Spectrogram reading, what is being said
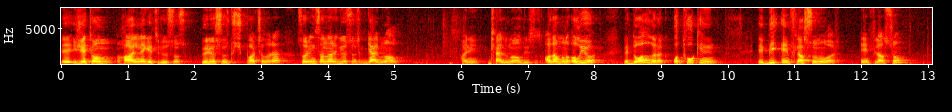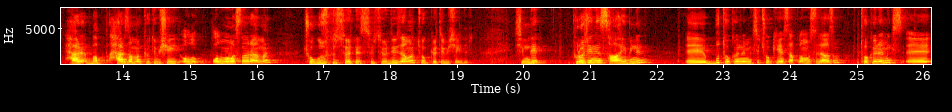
e, jeton haline getiriyorsunuz bölüyorsunuz küçük parçalara sonra insanlara diyorsunuz ki gel bunu al. Hani gel bunu al diyorsunuz. Adam bunu alıyor ve doğal olarak o tokenin e, bir enflasyonu var. Enflasyon her her zaman kötü bir şey ol- olmamasına rağmen çok uzun süre sü- sürdüğü zaman çok kötü bir şeydir. Şimdi projenin sahibinin e, bu tokenomics'i çok iyi hesaplaması lazım. Tokenomics e,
